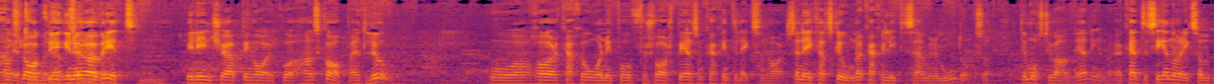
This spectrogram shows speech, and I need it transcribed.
hans lagbyggen i övrigt med Linköping och AIK, han skapar ett lugn. Och har kanske ordning på försvarsspel som kanske inte Leksand har. Sen är Karlskrona kanske lite sämre än Modo också. Det måste ju vara anledningen. då. Jag kan inte se någon liksom...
